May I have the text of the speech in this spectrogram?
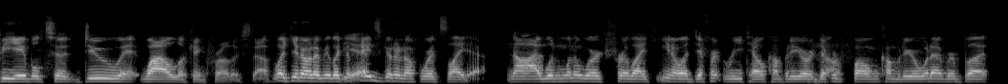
be able to do it while looking for other stuff. Like you know what I mean? Like the Yeah. pay's good enough where it's like, Yeah. nah, I wouldn't want to work for like you know a different retail company or a No. different phone company or whatever. But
